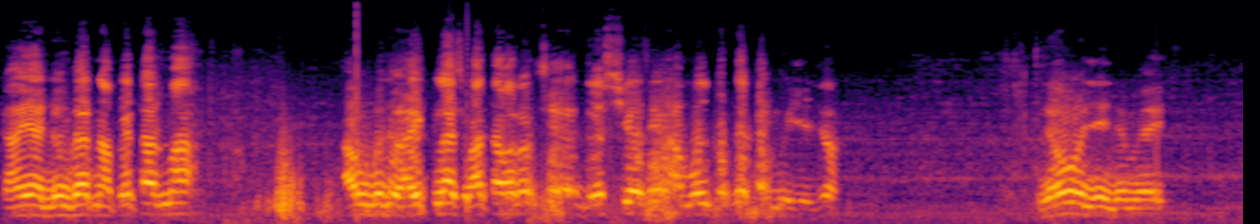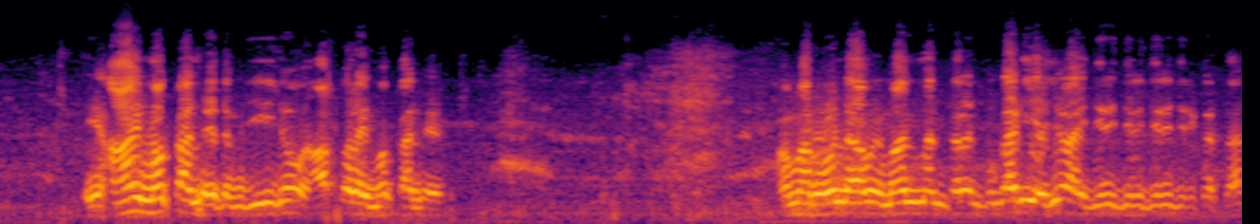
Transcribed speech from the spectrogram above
કે અહીંયા ડુંગરના પેટાળમાં આવું બધું હાઈ ક્લાસ વાતાવરણ છે, દ્રશ્ય છે, આ મલ તો દેખાય મળીએ જો. જવો જઈ તમે એ આય મકાન છે તમે જી જો આખોરાય મકાન છે. અમારો હોન્ડા અમે માન માન તરત પુગાડીએ, જો ધીરે ધીરે ધીરે ધીરે કરતા.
